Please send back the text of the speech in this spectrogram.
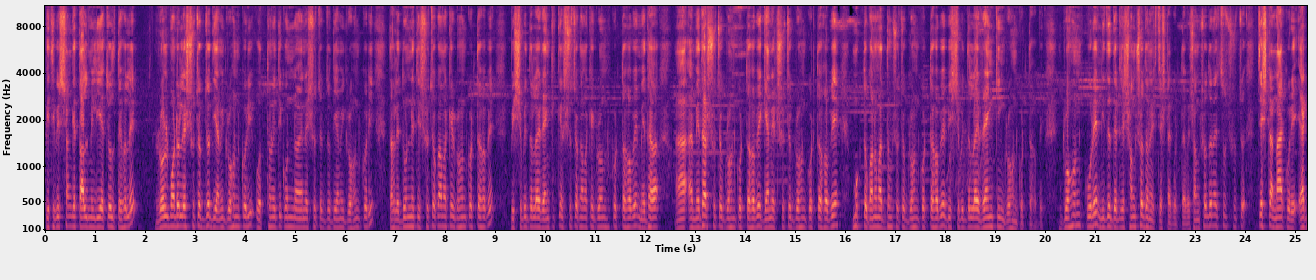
পৃথিবীর সঙ্গে তাল মিলিয়ে চলতে হলে রোল মডেলের সূচক যদি আমি গ্রহণ করি, অর্থনৈতিক উন্নয়নের সূচক যদি আমি গ্রহণ করি, তাহলে দুর্নীতির সূচক আমাকে গ্রহণ করতে হবে, বিশ্ববিদ্যালয় র্যাঙ্কিংয়ের সূচক আমাকে গ্রহণ করতে হবে, মেধা মেধার সূচক গ্রহণ করতে হবে, জ্ঞানের সূচক গ্রহণ করতে হবে, মুক্ত গণমাধ্যম সূচক গ্রহণ করতে হবে বিশ্ববিদ্যালয়ের র্যাঙ্কিং গ্রহণ করতে হবে। গ্রহণ করে নিজেদের যে সংশোধনের চেষ্টা করতে হবে। সংশোধনের চেষ্টা না করে এক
